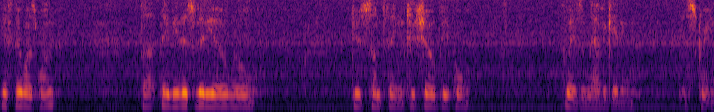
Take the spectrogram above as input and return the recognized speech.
if there was one, but maybe this video will do something to show people ways of navigating this screen.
